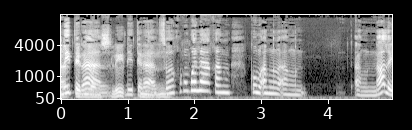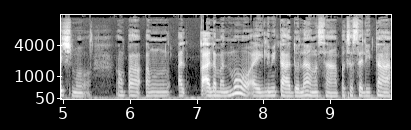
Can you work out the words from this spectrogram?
literal, tinranslate. literal. Mm. So kung wala kang kung ang ang ang knowledge mo, ang pa, ang al- kaalaman mo ay limitado lang sa pagsasalita,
